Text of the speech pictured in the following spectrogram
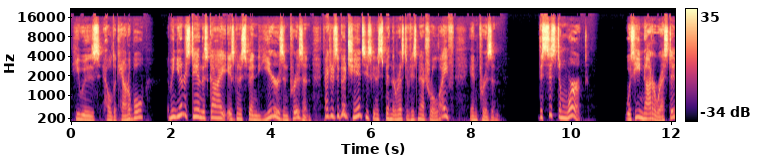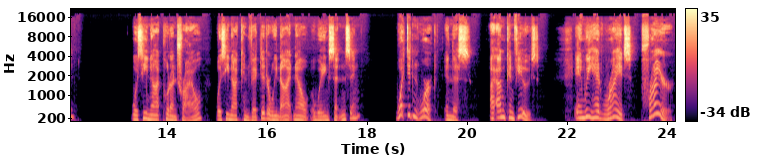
He was held accountable. I mean, you understand this guy is going to spend years in prison. In fact, there's a good chance he's going to spend the rest of his natural life in prison. The system worked. Was he not arrested? Was he not put on trial? Was he not convicted? Are we not now awaiting sentencing? What didn't work in this? I, am confused. And we had riots prior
